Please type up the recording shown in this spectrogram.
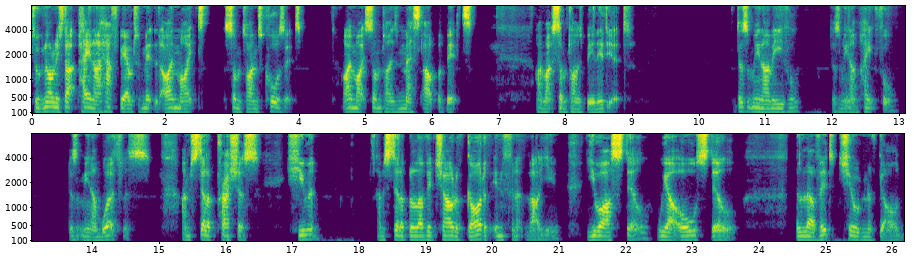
To acknowledge that pain, I have to be able to admit that I might sometimes cause it. I might sometimes mess up a bit. I might sometimes be an idiot. It doesn't mean I'm evil, It doesn't mean I'm hateful, It doesn't mean I'm worthless. I'm still a precious human. I'm still a beloved child of God of infinite value. You are still, we are all still beloved children of God.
